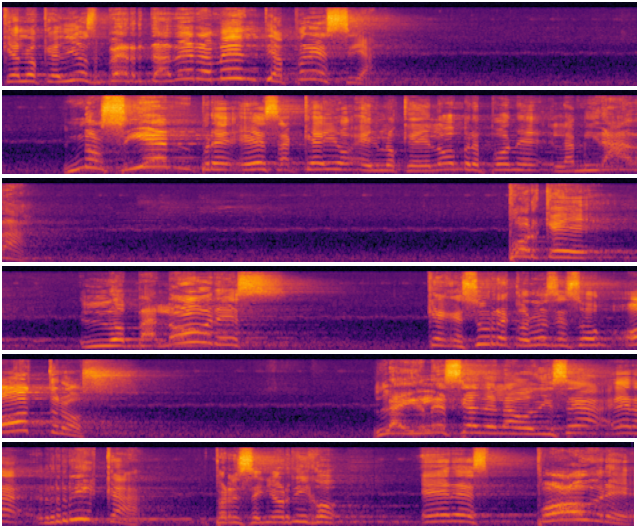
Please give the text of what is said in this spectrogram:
que lo que Dios verdaderamente aprecia no siempre es aquello en lo que el hombre pone la mirada. Porque los valores que Jesús reconoce son otros. La iglesia de la Odisea era rica, pero el Señor dijo, eres pobre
